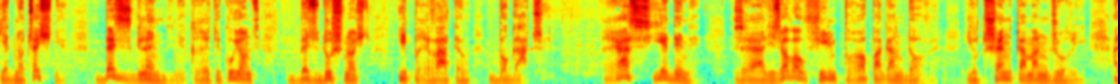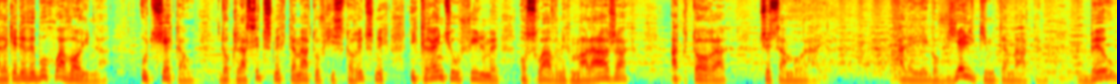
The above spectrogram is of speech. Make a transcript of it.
jednocześnie bezwzględnie krytykując bezduszność i prywatę bogaczy. Raz jedyny zrealizował film propagandowy Jutrzenka Mandżurii, ale kiedy wybuchła wojna, uciekał do klasycznych tematów historycznych i kręcił filmy o sławnych malarzach, aktorach czy samurajach. Ale jego wielkim tematem był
